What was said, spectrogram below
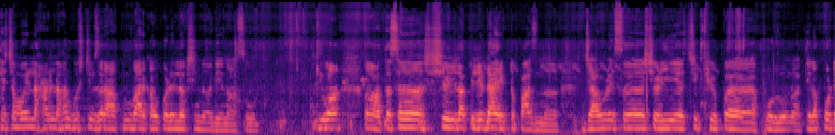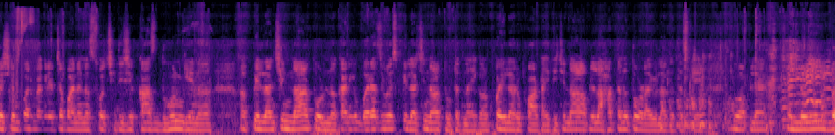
त्याच्यामुळे लहान लहान गोष्टी जर आपण बारकावीकडे लक्ष न देणं असो. किंवा आता स- शेळीला पिले डायरेक्ट पाजणं. ज्यावेळेस अं, शेळीची खीळ प- फोडून तिला पोटॅशियम परमॅग्नेटच्या पाण्यानं स्वच्छतेची कास धुवून घेणं पिल्लांची नाळ तोडणं. कारण की बऱ्याच वेळेस पिल्लाची नाळ तुटत नाही. कारण पहिला पाठ आहे. तिची नाळ आपल्याला हातानं तोडावी लागत असते. किंवा आपल्या नवीन ब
